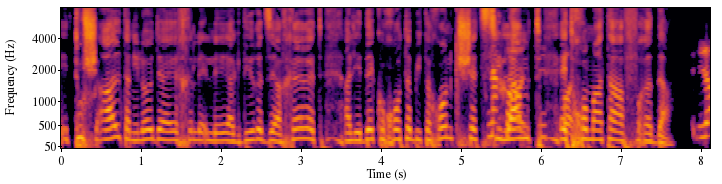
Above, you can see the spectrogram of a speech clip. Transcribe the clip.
אה, תושאלת, אני לא יודע איך להגדיר את זה אחרת, על ידי כוחות הביטחון כשצילמת נכון. את חומת ההפרדה. לא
